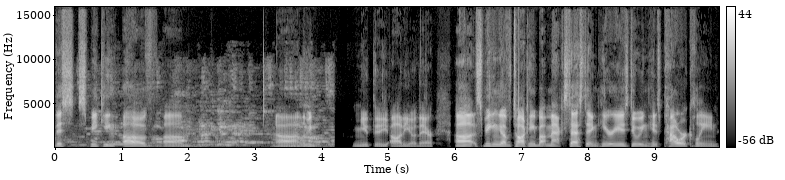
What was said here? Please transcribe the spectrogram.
This speaking of um uh let me mute the audio there. Uh speaking of talking about max testing, here he is doing his power clean.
